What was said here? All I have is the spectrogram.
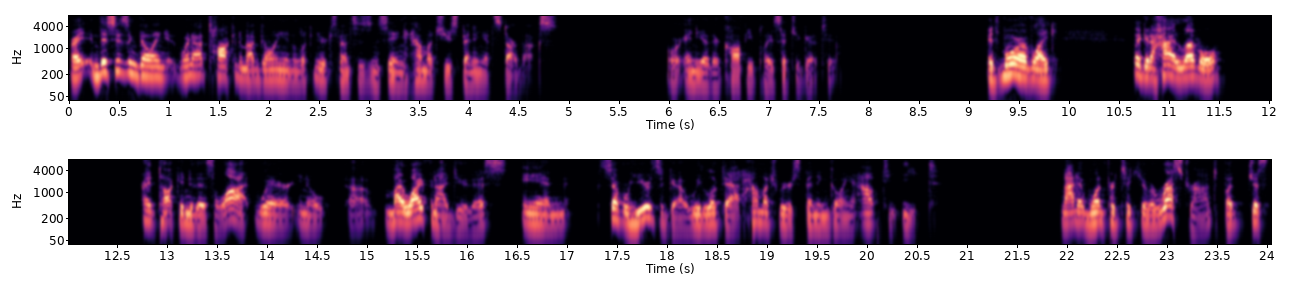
Right? And this isn't going, we're not talking about going in and looking at your expenses and seeing how much you're spending at Starbucks or any other coffee place that you go to. It's more of like, like at a high level, I talk into this a lot where, you know, uh, my wife and I do this. And several years ago, we looked at how much we were spending going out to eat. Not at one particular restaurant, but just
